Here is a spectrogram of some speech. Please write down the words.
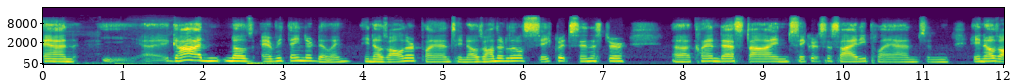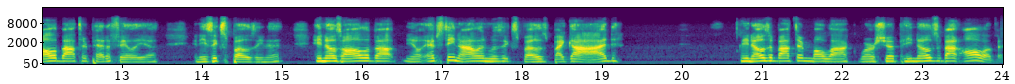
And uh, God knows everything they're doing. He knows all their plans. He knows all their little secret, sinister, uh, clandestine, secret society plans. And He knows all about their pedophilia and He's exposing it. He knows all about, you know, Epstein Island was exposed by God. He knows about their Moloch worship. He knows about all of it.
